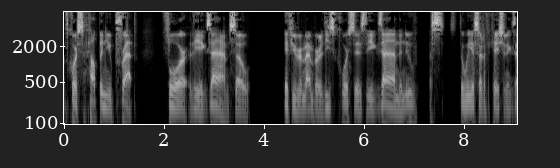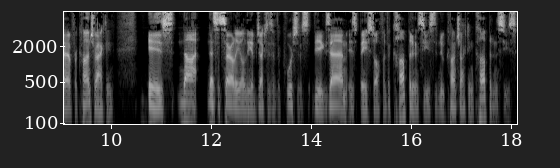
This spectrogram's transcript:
of course, helping you prep for the exam. So if you remember these courses, the exam, the new, DAWIA certification exam for contracting is not necessarily on the objectives of the courses. The exam is based off of the competencies, the new contracting competencies.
